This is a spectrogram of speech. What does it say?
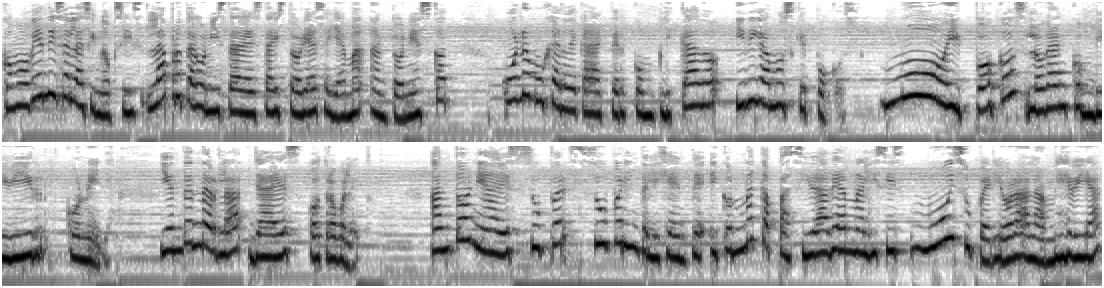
Como bien dice la sinopsis, la protagonista de esta historia se llama Antonia Scott, una mujer de carácter complicado y digamos que pocos, muy pocos logran convivir con ella. Y entenderla ya es otro boleto. Antonia es súper, súper inteligente y con una capacidad de análisis muy superior a la media.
